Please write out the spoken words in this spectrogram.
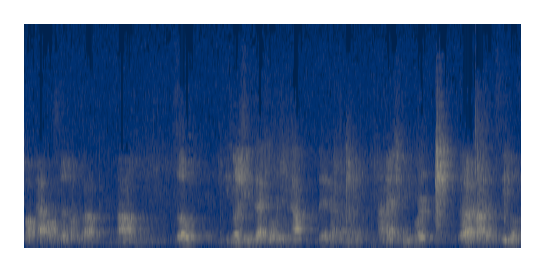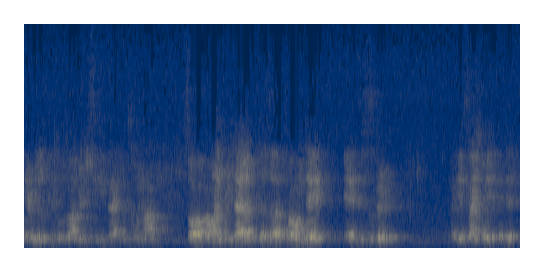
call path also help about. Um, so, he's noticing exactly what we're doing now, that, uh, I'm actually more, uh, contact the city of area looking at what's on here and seeing exactly what's going on. So I wanted to bring that up because, uh, the following day, and this is a very, I guess, nice way to end it,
